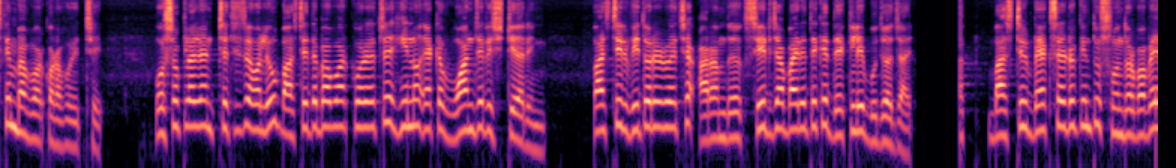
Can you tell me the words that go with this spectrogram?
স্কিম ব্যবহার করা হয়েছে। অশোক লেল্যান্ড চেসিসে হলেও বাসটিতে ব্যবহার করেছে হিনো একটা ওয়ান জের স্টিয়ারিং বাসটির ভিতরে রয়েছে আরামদায়ক সিট যা বাইরে থেকে দেখলেই বোঝা যায়। বাসটির ব্যাক সাইডও কিন্তু সুন্দরভাবে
